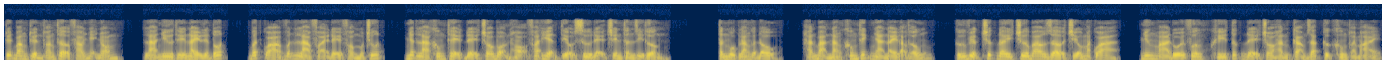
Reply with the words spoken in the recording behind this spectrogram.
Tuyết băng thuyền thoáng thở phào nhẹ nhõm, là như thế này liền tốt, bất quá vẫn là phải đề phòng một chút, nhất là không thể để cho bọn họ phát hiện tiểu sư đệ trên thân dị thường. Tần mục lăng gật đầu, hắn bản năng không thích nhà này đạo thống, cứ việc trước đây chưa bao giờ chiếu mặt qua, nhưng mà đối phương khí tức để cho hắn cảm giác cực không thoải mái,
